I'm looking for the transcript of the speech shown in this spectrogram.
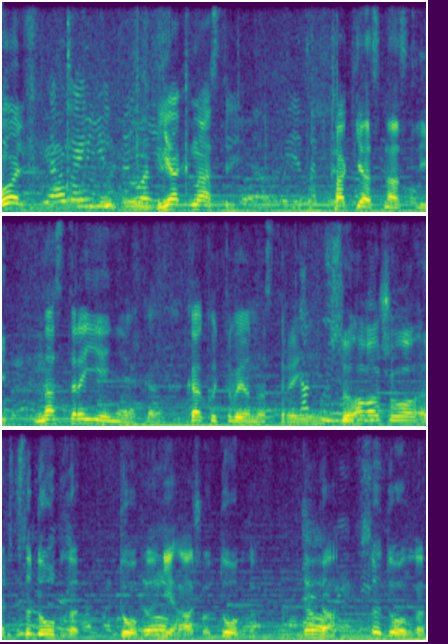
Вольф, як настрій? Как я с Настли? Настроєння як? Як у твоє настроєння? Все хорошо, все добро. Добро, не хорошо, добро. Добро. Да, все добро.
